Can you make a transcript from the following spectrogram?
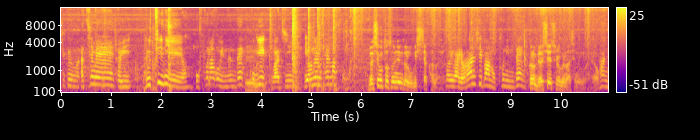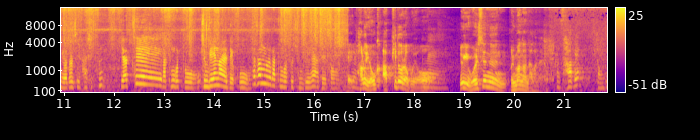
지금 아침에 저희 루틴이에요. 오픈하고 있는데 음. 고객 맞이 면을 삶았어요. 몇 시부터 손님들 오기 시작하나요? 저희가 11시 반 오픈인데 그럼 몇 시에 출근하시는 거예요? 한 8시 40분? 야채 같은 것도 준비해놔야 되고 해산물 같은 것도 준비해야 돼서 네, 바로 역 앞이더라고요. 네. 여기 월세는 얼마나 나가나요? 한 400 정도?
